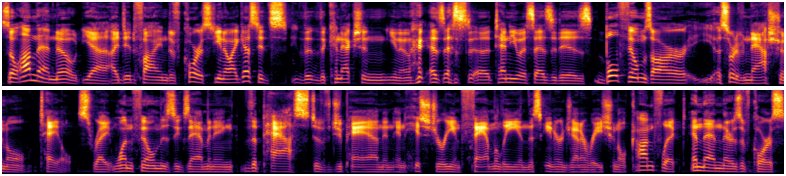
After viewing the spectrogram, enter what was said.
So on that note, yeah, I did find, of course, you know, I guess it's the the connection, you know, as as uh, tenuous as it is. Both films are a sort of national tales, right? One film is examining the past of Japan and, and history and family and this intergenerational conflict, and then there's, of course,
